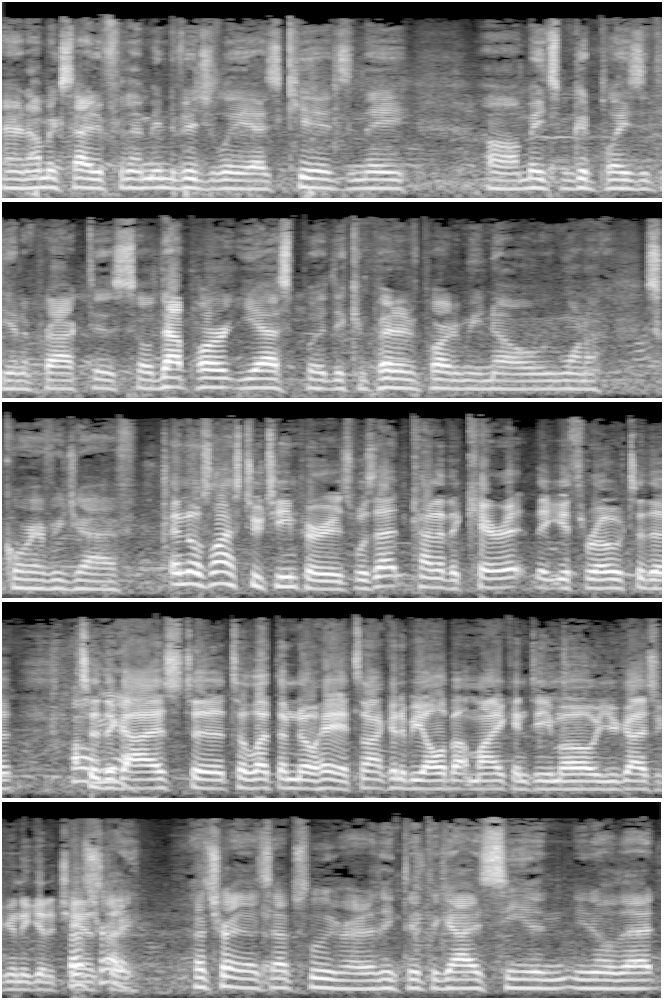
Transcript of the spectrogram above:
and I'm excited for them individually as kids, and they uh, made some good plays at the end of practice. So that part, yes, but the competitive part of me, no. We want to score every drive. In those last two team periods, was that kind of the carrot that you throw to the Oh, to the yeah. guys to, to let them know, hey, it's not going to be all about Mike and Demo. You guys are going to get a chance That's right. to. That's right. That's absolutely right. I think that the guys seeing, you know, that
